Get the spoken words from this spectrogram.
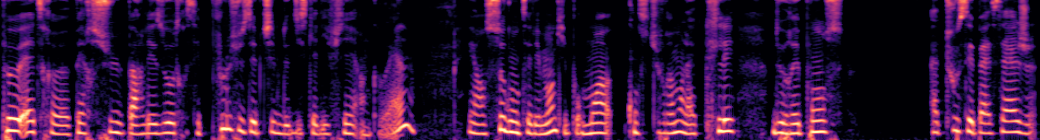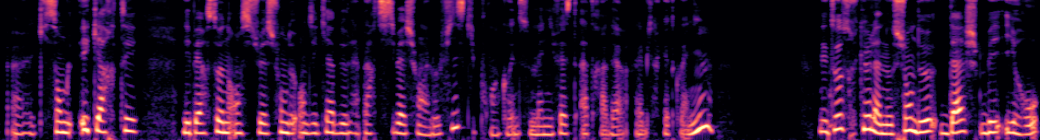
peut être perçue par les autres, c'est plus susceptible de disqualifier un Cohen. Et un second élément qui pour moi constitue vraiment la clé de réponse à tous ces passages euh, qui semblent écarter les personnes en situation de handicap de la participation à l'office, qui pour un Cohen se manifeste à travers la Birkat Kohanim, n'est autre que la notion de Dash B. Hiro,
